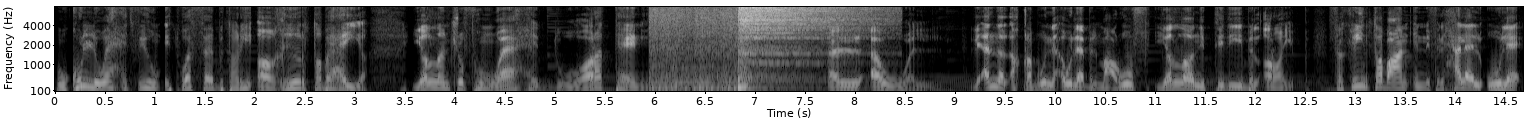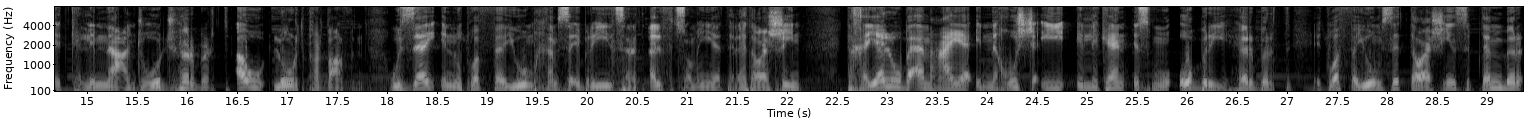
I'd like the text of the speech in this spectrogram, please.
وكل واحد فيهم اتوفى بطريقة غير طبيعية. يلا نشوفهم واحد ورا التاني. الأول. لأن الأقربون أولى بالمعروف يلا نبتدي بالقرايب. فاكرين طبعا إن في الحلقة الأولى اتكلمنا عن جورج هربرت أو لورد كاردارفن وإزاي إنه توفى يوم 5 إبريل سنة 1923 تخيلوا بقى معايا إن أخوه الشقيق اللي كان اسمه أوبري هربرت اتوفى يوم 26 سبتمبر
